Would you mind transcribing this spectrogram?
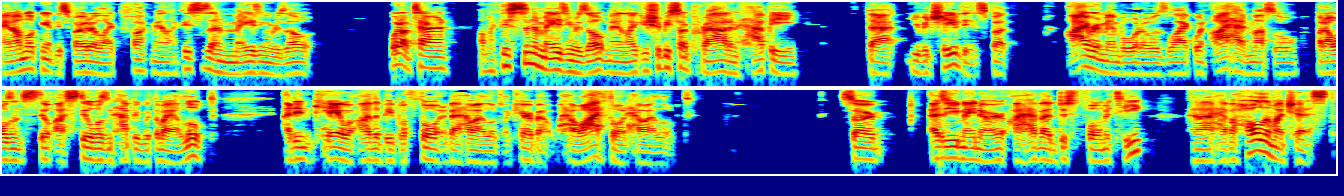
And I'm looking at this photo like, fuck, man, like this is an amazing result. What up, Taryn? I'm like, this is an amazing result, man. Like, you should be so proud and happy that you've achieved this. But I remember what it was like when I had muscle, but I wasn't still, I still wasn't happy with the way I looked. I didn't care what other people thought about how I looked. I care about how I thought how I looked. So, as you may know, I have a deformity and I have a hole in my chest.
